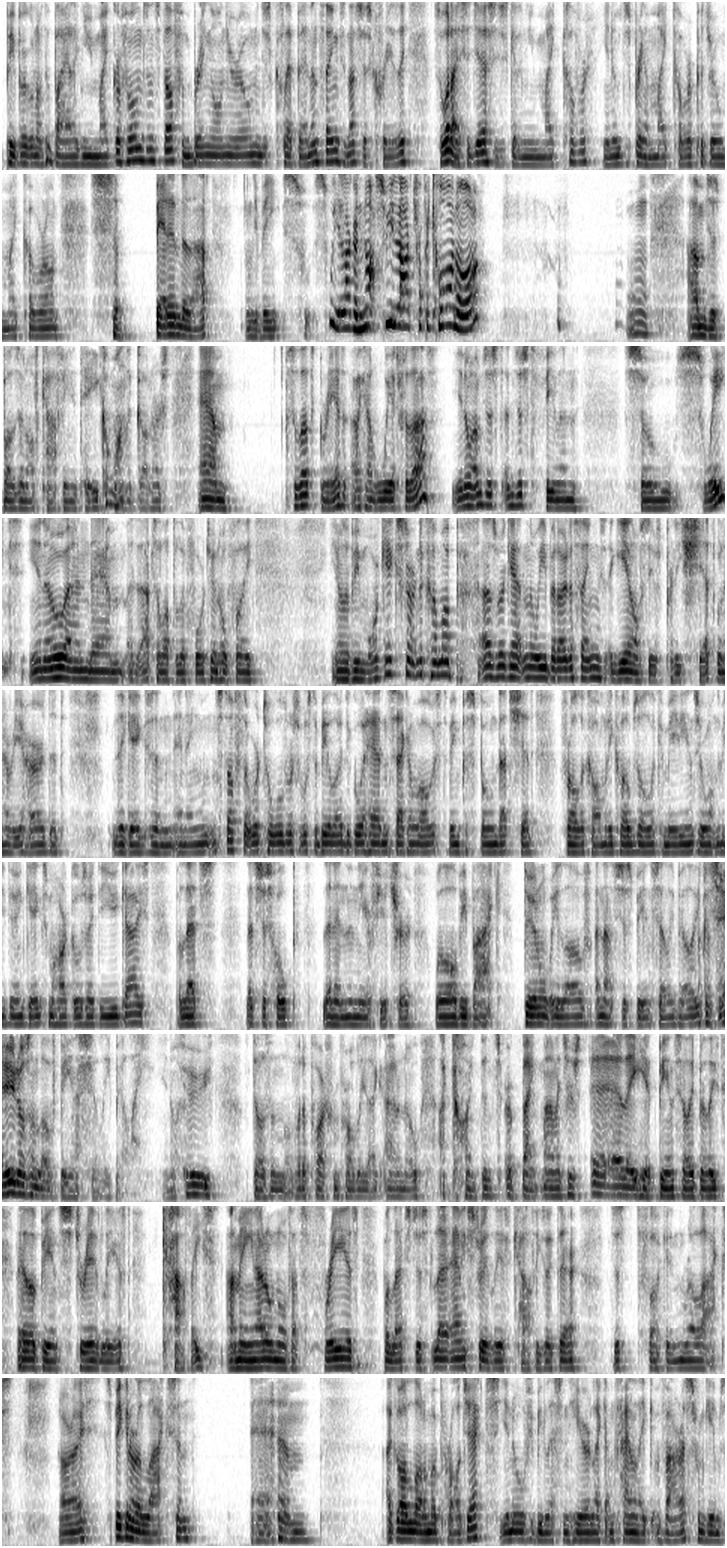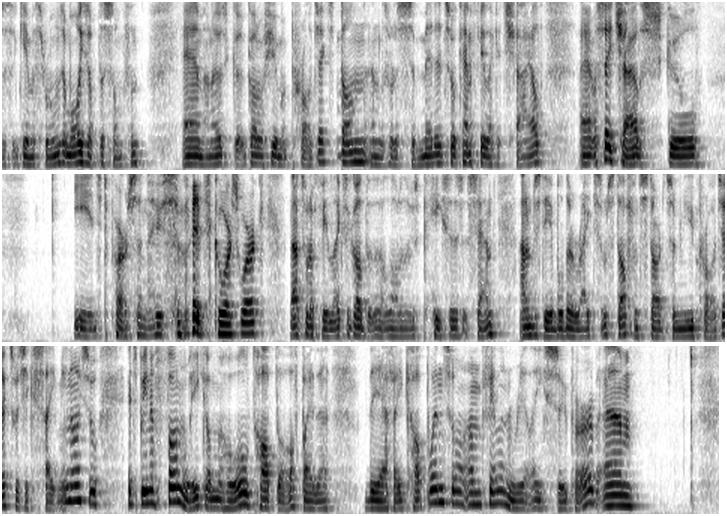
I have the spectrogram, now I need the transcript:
people are going to have to buy like new microphones and stuff and bring on your own and just clip in and things and that's just crazy. So what i suggest is just get a new mic cover you know just bring a mic cover put your own mic cover on spit into that and you'd be sweet like a nut sweet like tropicana. I'm just buzzing off caffeine and tea. Come on the gunners. Um so that's great. I can't wait for that. You know i'm just i'm just feeling so sweet, you know, and um, that's a lot to look forward to, and hopefully, you know, there'll be more gigs starting to come up as we're getting a wee bit out of things. Again, obviously, it was pretty shit whenever you heard that the gigs in, in England and stuff that we're told were supposed to be allowed to go ahead in 2nd of August have been postponed. That shit for all the comedy clubs, all the comedians who want to be doing gigs. My heart goes out to you guys, but let's let's just hope that in the near future we'll all be back doing what we love, and that's just being silly Billy. Because who doesn't love being a silly Billy? You know, who doesn't love it apart from probably like, I don't know, accountants or bank managers? Uh, they hate being silly Billies. They love being straight laced Cathys. I mean, I don't know if that's a phrase, but let's just let any straight laced Cathys out there just fucking relax. Alright? Speaking of relaxing, um, I got a lot of my projects. You know, if you've been listening here, like I'm kind of like Varys from Games of Game of Thrones. I'm always up to something. Um, and I was got a few of my projects done and sort of submitted, so I kind of feel like a child. Um, I say child, school aged person who submits coursework. That's what I feel like. So I got a lot of those pieces sent, and I'm just able to write some stuff and start some new projects, which excite me now. So it's been a fun week on the whole, topped off by the the FA Cup win. So I'm feeling really superb. Um,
